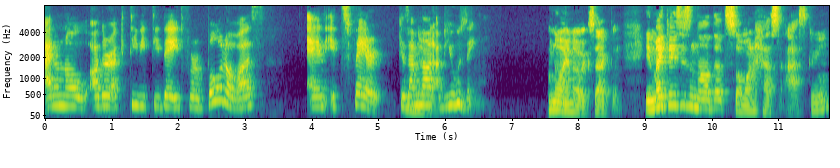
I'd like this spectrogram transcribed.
I don't know other activity date for both of us and it's fair because I'm Yeah. not abusing. No, I know exactly. In my case, it's not that someone has asked me.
